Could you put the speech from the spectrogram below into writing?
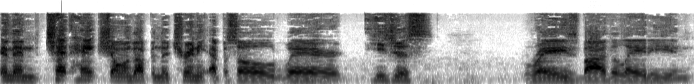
And then Chet Hank showing up in the Trini episode where he's just raised by the lady and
